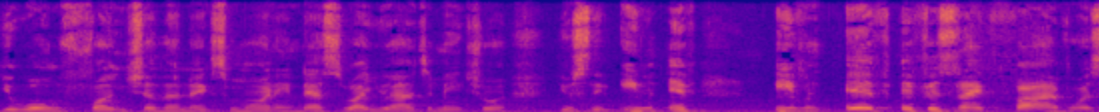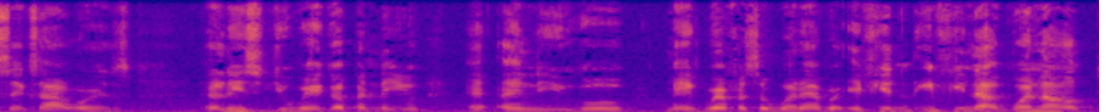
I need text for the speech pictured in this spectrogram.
you won't function the next morning. That's why you have to make sure you sleep. Even if even if if it's like five or six hours at least you wake up and then you and you go make breakfast or whatever. If you if you're not going out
